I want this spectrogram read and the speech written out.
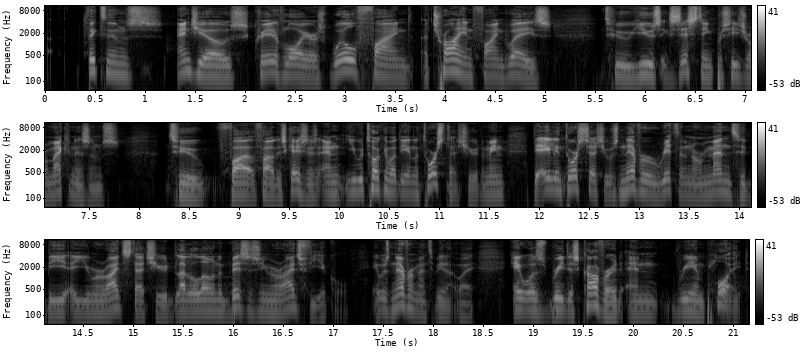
uh, victims, NGOs, creative lawyers will find uh, try and find ways to use existing procedural mechanisms to file, file these cases. And you were talking about the Alien Tort Statute. I mean, the Alien Tort Statute was never written or meant to be a human rights statute, let alone a business human rights vehicle. It was never meant to be that way. It was rediscovered and re-employed.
